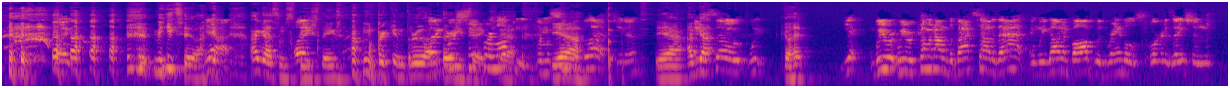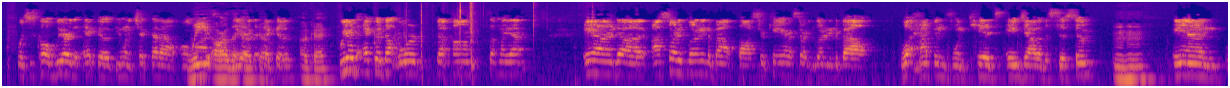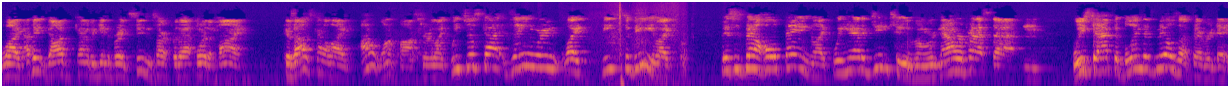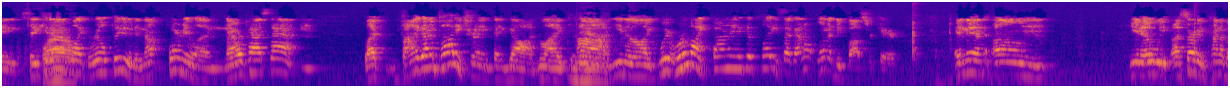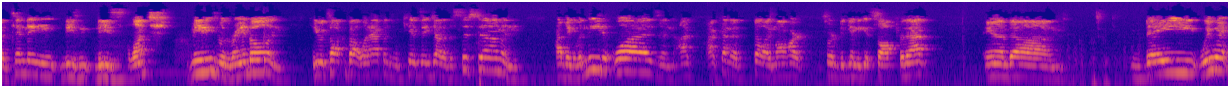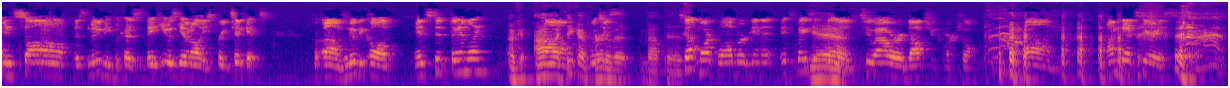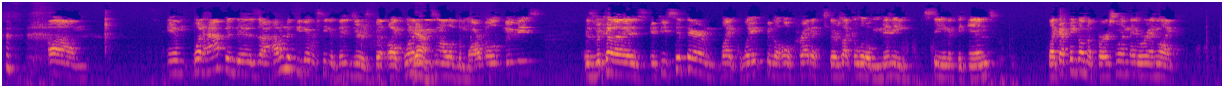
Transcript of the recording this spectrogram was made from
Like- Me too. I Yeah. got, I got some speech Like- things I'm working through. I'm Like we're 36. super yeah. lucky and we're Yeah. super blessed. You know. Yeah, I've and got. so we. Go ahead. Yeah, we were we were coming out of the backside of that, and we got involved with Randall's organization, which is called We Are the Echo. If you want to check that out online, We are the We echo. Are the Echo. Okay. we are the echo.org.com, something like that. And uh, I started learning about foster care. I started learning about what happens when kids age out of the system. Mm-hmm. And like, I think God kind of began to break Susan's heart for that more than mine. Because I was kind of like, I don't want to foster. Like, we just got Zane where like needs to be. Like, this has been a whole thing. Like, we had a G tube, and we're now we're past that. And we used to have to blend his meals up every day so he could Wow. have like real food and not formula. And now we're past that. And, like, finally got him potty trained, thank God. Like, Yeah. uh, you know, like we're we're like finally in a good place. Like, I don't want to do foster care. And then, um, you know, we I started kind of attending these these lunch meetings with Randall, and he would talk about what happens when kids age out of the system and how big of a need it was, and I I kind of felt like my heart sort of began to get soft for that, and um, they we went and saw this movie because they, he was giving all these free tickets. Um, the movie called Instant Family. Okay. Oh, I Um, think I've heard is- of it about this. It's got Mark Wahlberg in it. It's basically Yeah. a two-hour adoption commercial. um, I'm dead serious. Um, and what happened is, uh, I don't know if you've ever seen Avengers, but like one of Yeah. the reasons I love the Marvel movies is because if you sit there and like wait for the whole credits, there's like a little mini scene at the end. Like I think on the first one they were in like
